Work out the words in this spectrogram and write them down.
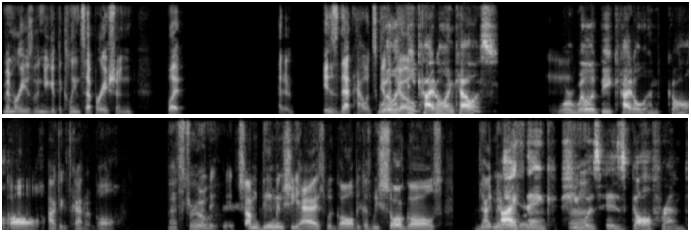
memories, then you get the clean separation. But is that how it's going to go? Will it be Caiatl and Calus, Mm. or will it be Caiatl and Gaul? Gaul? I think it's kind of Gaul. That's true. some demon she has with Gaul because we saw Gaul's nightmare. I over. think she Uh. was his Gaul friend.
